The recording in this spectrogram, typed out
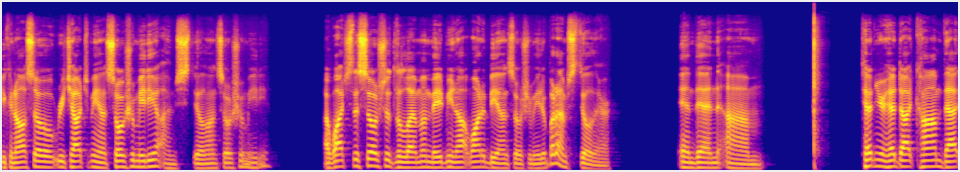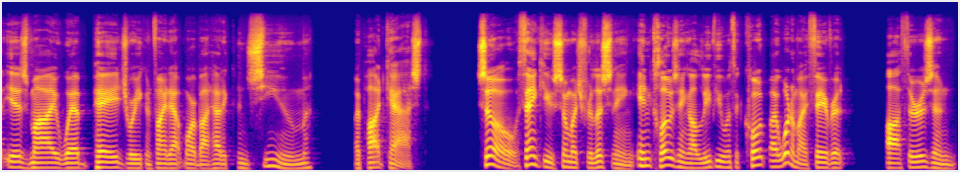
You can also reach out to me on social media. I'm still on social media. I watched The Social Dilemma, made me not want to be on social media, but I'm still there. And then um, tedinyourhead.com, that is my web page where you can find out more about how to consume my podcast. So, thank you so much for listening. In closing, I'll leave you with a quote by one of my favorite authors and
